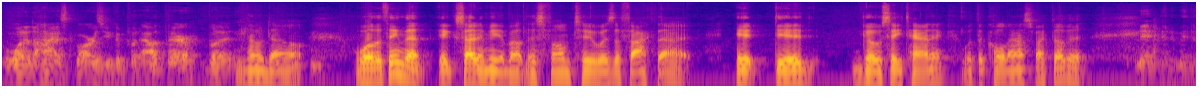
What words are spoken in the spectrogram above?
one of the highest bars you could put out there. But no doubt. Well, the thing that excited me about this film too was the fact that it did go satanic with the cult aspect of it. minute, minute, minute.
